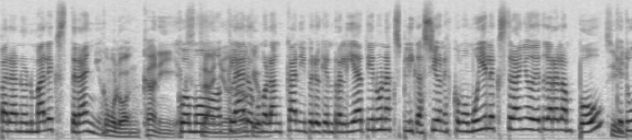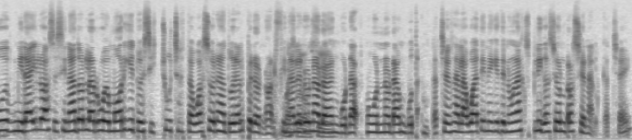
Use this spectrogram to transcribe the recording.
paranormal extraño. Como lo uncanny, Como, extraño, ¿no? claro, Que- como lo uncanny, pero que en realidad tiene una explicación. Es como muy el extraño de Edgar Allan Poe, Sí. que tú miráis los asesinatos en la Rue Morgue y tú decís, chucha, esta weá sobrenatural, pero no, al final Más era una, sí. oranguna- orangután, ¿cachai? O sea, la weá tiene que tener una explicación racional, ¿cachai?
